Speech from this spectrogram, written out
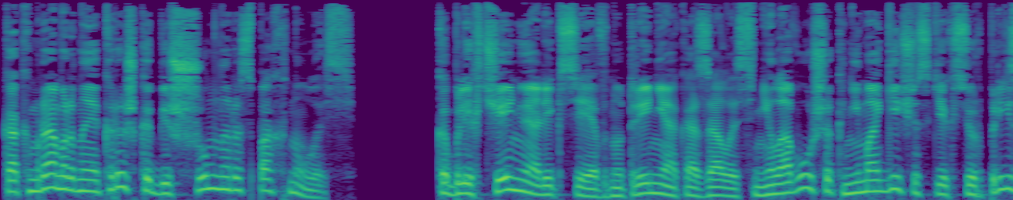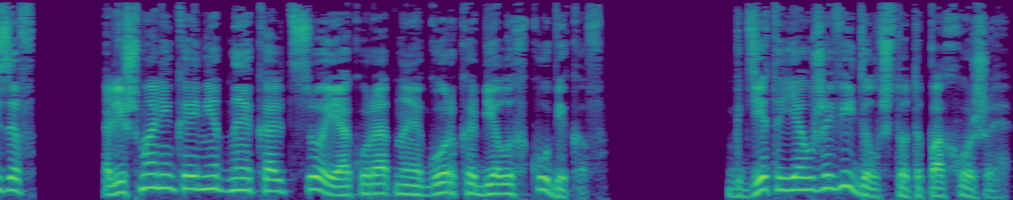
как мраморная крышка бесшумно распахнулась. К облегчению Алексея внутри не оказалось ни ловушек, ни магических сюрпризов, лишь маленькое медное кольцо и аккуратная горка белых кубиков. Где-то я уже видел что-то похожее,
